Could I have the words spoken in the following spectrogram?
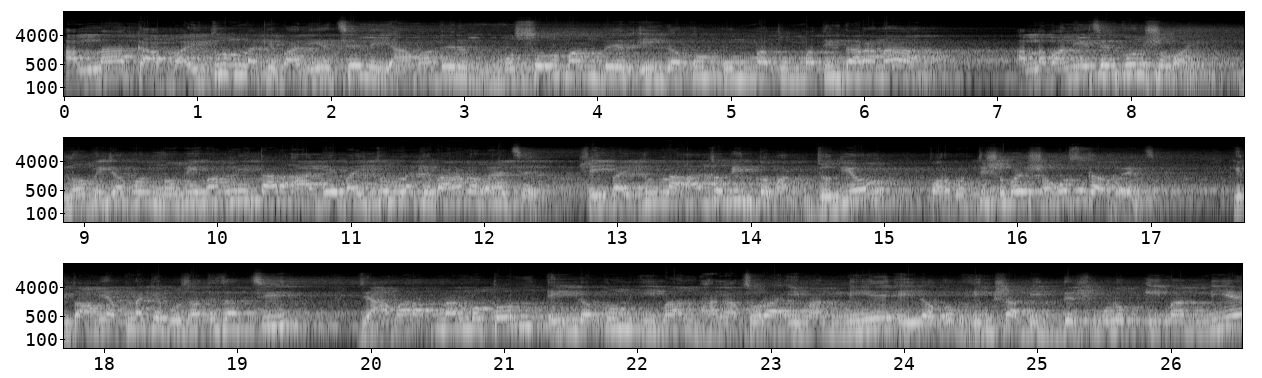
আল্লাহ কা বাইতুল্লাহকে বানিয়েছেন এই আমাদের মুসলমানদের এই রকম উম্মাত উম্মাতির দ্বারা না। আল্লাহ বানিয়েছেন কোন সময়? নবী যখন নবী হননি, তার আগে বাইতুল্লাহকে বানানো হয়েছে। সেই বাইতুল্লাহ আজও বিদ্যমান, যদিও পরবর্তী সময়ে সংস্কার হয়েছে। কিন্তু আমি আপনাকে বোঝাতে যাচ্ছি যে আমার আপনার মতন এই রকম ইমান ভাঙাচোরা ইমান নিয়ে এই রকম হিংসা বিদ্বেষমূলক ইমান নিয়ে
